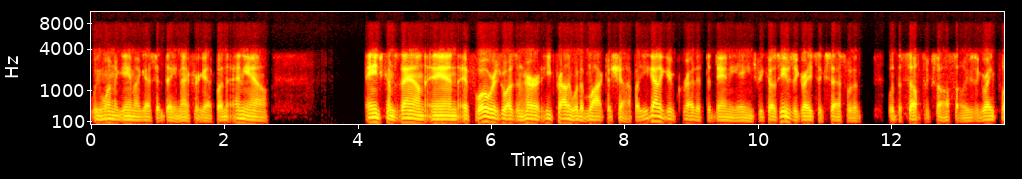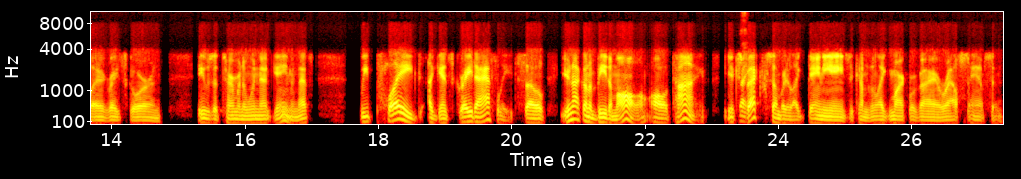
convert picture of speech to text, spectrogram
we won the game, I guess, at Dayton. I forget, but anyhow, Ainge comes down, and if Woolridge wasn't hurt, he probably would have blocked a shot. But you got to give credit to Danny Ainge because he was a great success with it with the Celtics also. He was a great player, great scorer, and he was determined to win that game. And that's we played against great athletes, so you're not going to beat them all all the time. You expect right. somebody like Danny Ainge to come to like Mark or Ralph Sampson,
